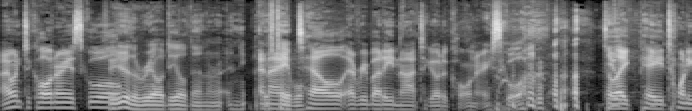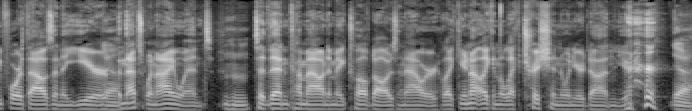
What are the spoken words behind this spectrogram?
I went to culinary school. so you're the real deal then, or- at and this I table. tell everybody not to go to culinary school to like pay twenty four thousand a year, Yeah. and that's when I went mm-hmm. to then come out and make twelve dollars an hour. Like you're not like an electrician when you're done. You're yeah.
